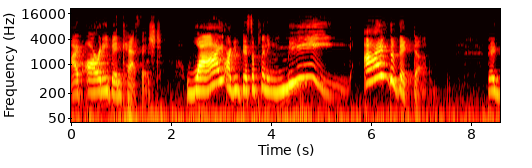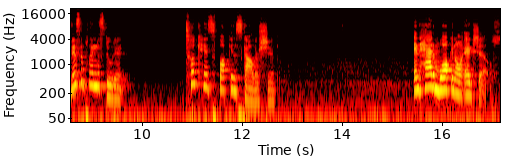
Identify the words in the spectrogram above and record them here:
I've already been catfished. Why are you disciplining me? I'm the victim. They disciplined the student, took his fucking scholarship, and had him walking on eggshells.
